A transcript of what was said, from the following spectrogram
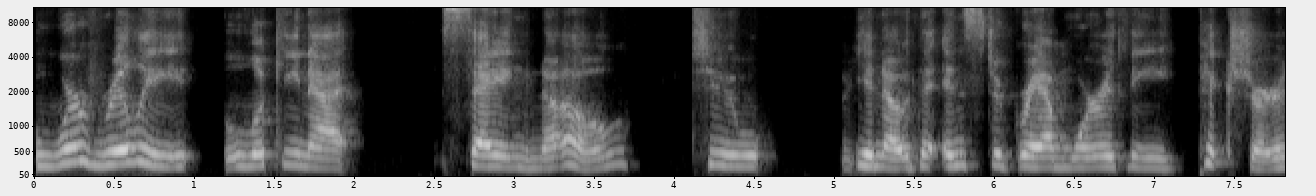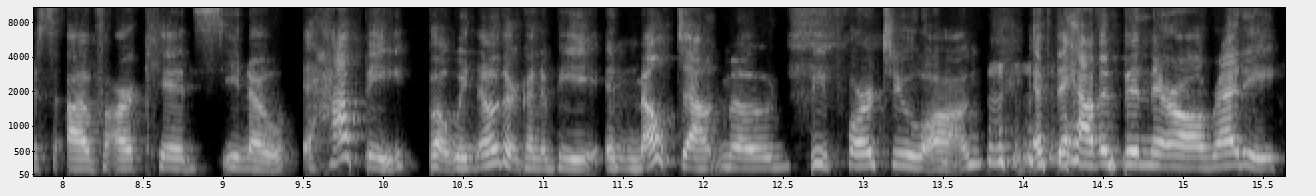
we're really looking at saying no to, you know, the Instagram worthy pictures of our kids, you know, happy, but we know they're going to be in meltdown mode before too long if they haven't been there already.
